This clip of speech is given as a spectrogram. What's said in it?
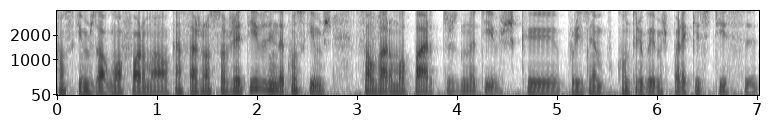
conseguimos de alguma forma alcançar os nossos objetivos, ainda conseguimos salvar uma parte dos donativos que, por exemplo, contribuímos para que existisse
